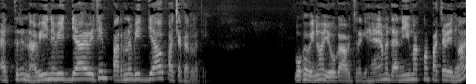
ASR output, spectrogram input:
ඇත්තට නවීන විද්‍යාව විසින් පරණ විද්‍යාව පච කරලා තියෙනවා. ඕක වෙනවා යෝගාවචරගේ හැම දැනීමක්ම පච වෙනවා.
